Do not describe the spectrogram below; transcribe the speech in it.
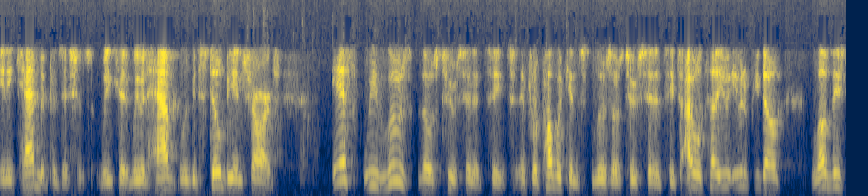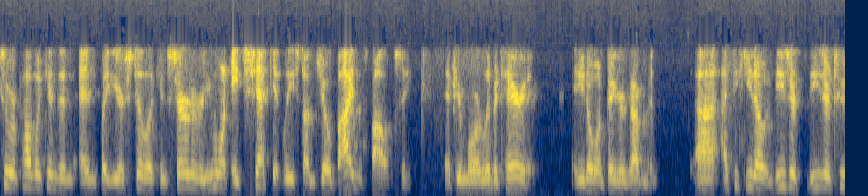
any cabinet positions. We could we would have we would still be in charge. If we lose those two Senate seats, if Republicans lose those two Senate seats, I will tell you, even if you don't love these two Republicans and, and but you're still a conservative or you want a check at least on Joe Biden's policy, if you're more libertarian and you don't want bigger government. Uh, I think you know these are these are two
